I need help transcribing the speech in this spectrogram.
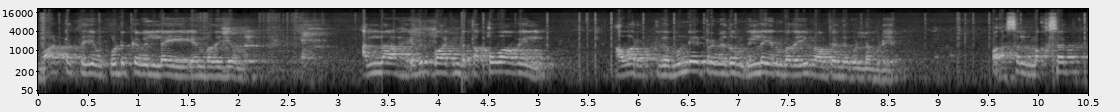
மாற்றத்தையும் கொடுக்கவில்லை என்பதையும் அல்லாஹ் எதிர்பார்க்கின்ற தக்குவாவில் அவருக்கு முன்னேற்றம் எதுவும் இல்லை என்பதையும் நாம் தெரிந்து கொள்ள முடியும். அசல் மக்சத்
